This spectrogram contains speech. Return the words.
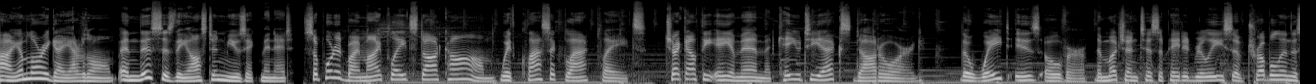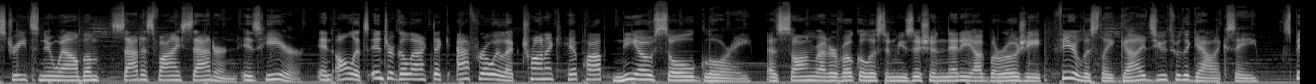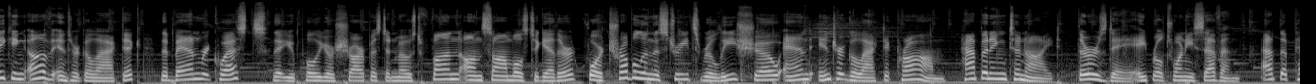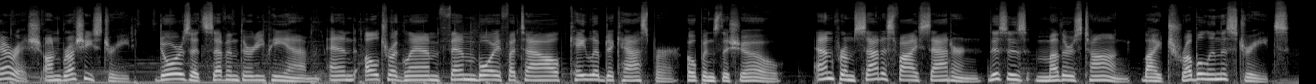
Hi, I'm Laurie Gallardo, and this is the Austin Music Minute, supported by MyPlates.com with classic black plates. Check out the AMM at KUTX.org. The wait is over. The much anticipated release of Trouble in the Street's new album, Satisfy Saturn, is here in all its intergalactic Afro electronic hip hop neo soul glory. As songwriter, vocalist, and musician Nnedi Agbaroji fearlessly guides you through the galaxy. Speaking of intergalactic, the band requests that you pull your sharpest and most fun ensembles together for Trouble in the Streets release show and intergalactic prom, happening tonight, Thursday, April 27th, at the Parish on Brushy Street. Doors at 7:30 p.m. and ultra glam femboy fatale Caleb DeCasper opens the show. And from Satisfy Saturn, this is Mother's Tongue by Trouble in the Streets.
